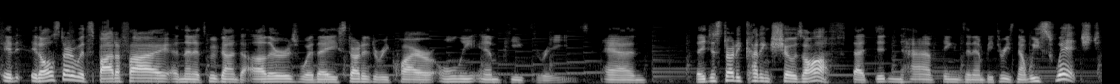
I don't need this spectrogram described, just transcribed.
it, it all started with Spotify and then it's moved on to others where they started to require only MP3s. And they just started cutting shows off that didn't have things in MP3s. Now we switched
